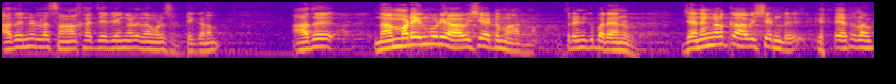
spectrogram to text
അതിനുള്ള സാഹചര്യങ്ങൾ നമ്മൾ സൃഷ്ടിക്കണം. അത് നമ്മുടെയും കൂടി ആവശ്യമായിട്ട് മാറണം. അത്രേ എനിക്ക് പറയാനുള്ളൂ. ജനങ്ങൾക്ക് ആവശ്യമുണ്ട്. കേരളം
